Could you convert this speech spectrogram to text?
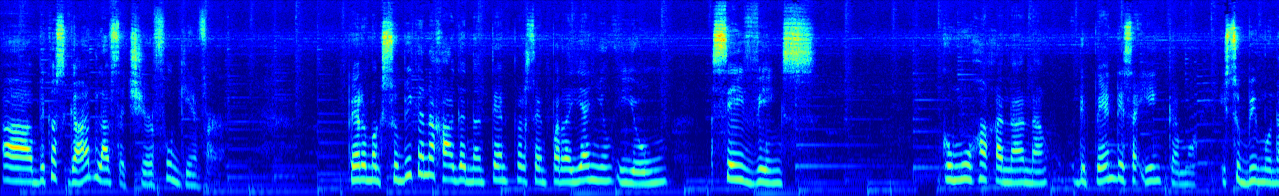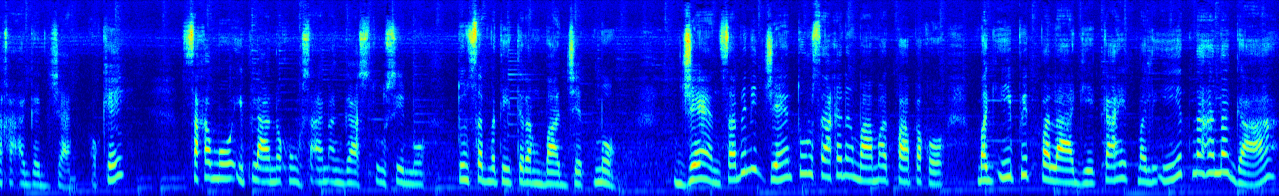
Uh, because God loves a cheerful giver. Pero magsubi ka na kaagad ng 10% para yan yung iyong savings. Kumuha ka na ng, depende sa income mo, isubi mo na kaagad dyan. Okay? Saka mo iplano kung saan ang gastusin mo dun sa matitirang budget mo. Jen, sabi ni Jen, turo sa akin ng mama at papa ko, mag-ipit palagi kahit maliit na halaga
